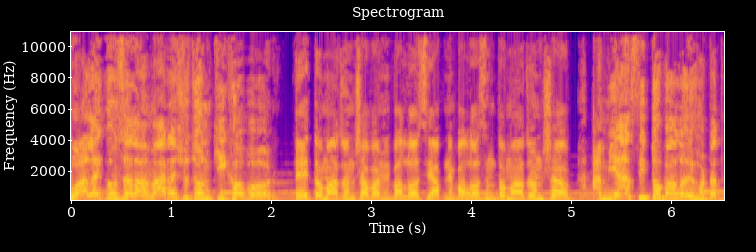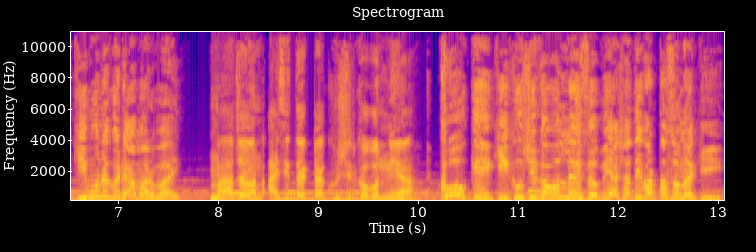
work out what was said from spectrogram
ওয়ালাইকুম সালাম। আরে সুজন কি খবর? এই তো মাজন সাহেব আমি ভালো আছি। আপনি ভালো আছেন তো মাজন সাহেব? আমি আছি তো ভালোই। হঠাৎ কি মনে করে আমার ভাই? মাজন আইসি তো একটা খুশির খবর নিয়া। কও কি? কি খুশি খবর লইছো? বিয়া শাদী করতেছো নাকি?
